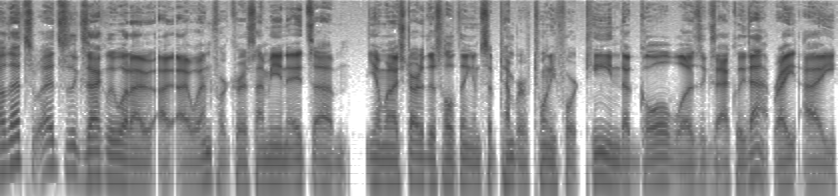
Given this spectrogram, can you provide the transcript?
Oh, that's that's exactly what I, I, I went for, Chris. I mean, it's um, you know, when I started this whole thing in September of 2014, the goal was exactly that, right? I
